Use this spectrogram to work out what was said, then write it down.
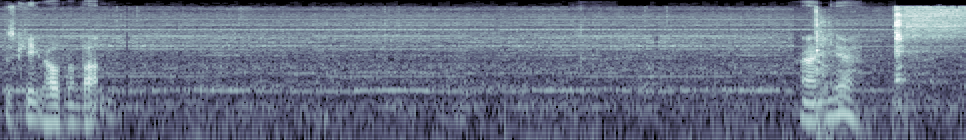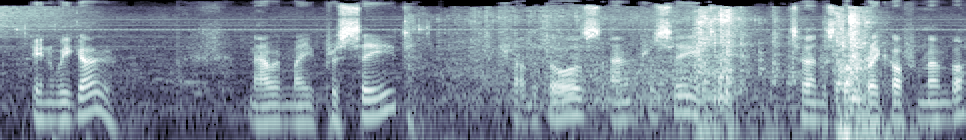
Just keep holding the button. And yeah, in we go. Now we may proceed. Shut the doors and proceed. Turn the stop brake off, remember.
